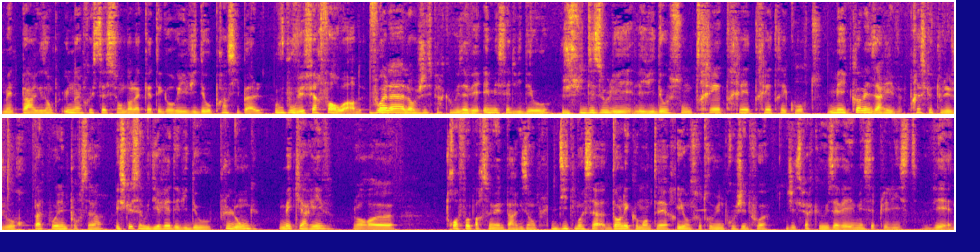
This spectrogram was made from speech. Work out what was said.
mettre par exemple une incrustation dans la catégorie vidéo principale, vous pouvez faire forward. Voilà, alors j'espère que vous avez aimé cette vidéo. Je suis désolé, les vidéos sont très très très très courtes, mais comme elles arrivent presque tous les jours, pas de problème pour ça. Est-ce que ça vous dirait des vidéos plus longues, mais qui arrivent genre euh, trois fois par semaine par exemple. Dites-moi ça dans les commentaires et on se retrouve une prochaine fois. J'espère que vous avez aimé cette playlist VN.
